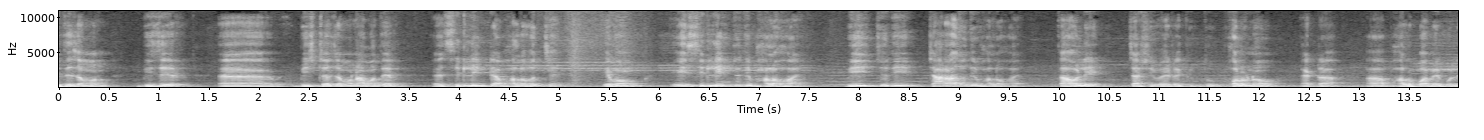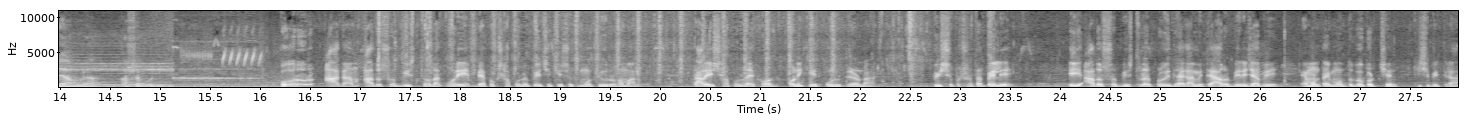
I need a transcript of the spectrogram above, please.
এতে যেমন বীজের বীজটা যেমন আমাদের সিডলিংটা ভালো হচ্ছে এবং এই সিডলিং যদি ভালো হয়, বীজ যদি, চারা যদি ভালো হয়, তাহলে চাষি ভাইরা কিন্তু ফলনও একটা ভালো পাবে বলে আমরা আশা করি। বড়োর আগাম আদর্শ বিস্তলা করে ব্যাপক সাফল্য পেয়েছে কৃষক মতিউর রহমান। তার এই সাফল্য এখন অনেকের অনুপ্রেরণা। পৃষ্ঠপোষকতা পেলে এই আদর্শ বিস্তলার পরিধি আগামীতে আরও বেড়ে যাবে, এমনটাই মন্তব্য করছেন কৃষিবিদরা।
